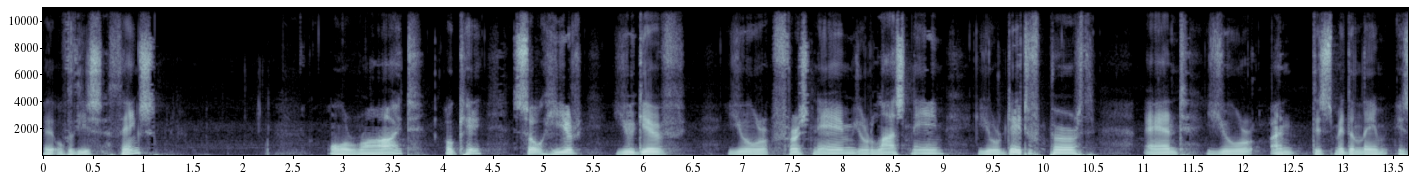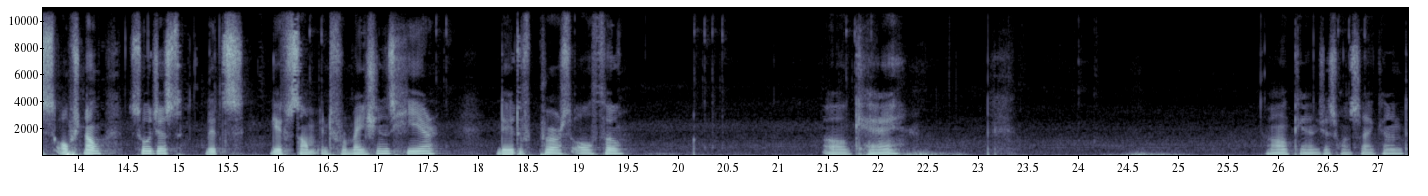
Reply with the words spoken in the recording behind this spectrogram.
uh, of these things. All right. Okay. So here you give your first name your last name your date of birth and your and this middle name is optional. So just let's give some informations here. Date of birth also. Okay. Okay just one second.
